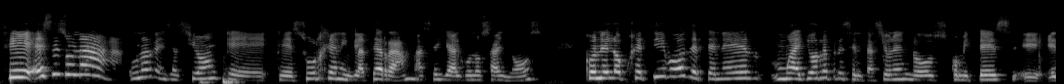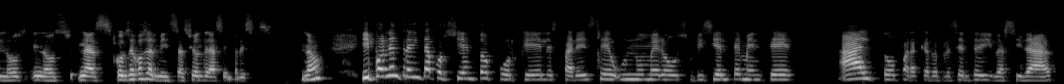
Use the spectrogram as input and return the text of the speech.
Sí, esa es una, una organización que, surge en Inglaterra hace ya algunos años con el objetivo de tener mayor representación en los comités, eh, en, los, en los consejos de administración de las empresas, ¿no? Y ponen 30% porque les parece un número suficientemente alto para que represente diversidad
